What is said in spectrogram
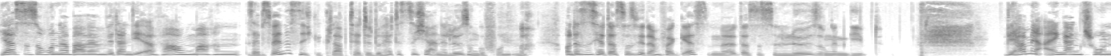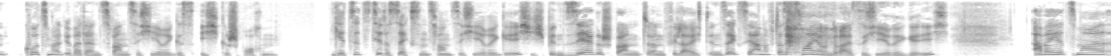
Ja, es ist so wunderbar, wenn wir dann die Erfahrung machen, selbst wenn es nicht geklappt hätte, du hättest sicher eine Lösung gefunden. Und das ist ja das, was wir dann vergessen, ne? dass es Lösungen gibt. Wir haben ja eingangs schon kurz mal über dein 20-jähriges Ich gesprochen. Jetzt sitzt hier das 26-jährige Ich. Ich bin sehr gespannt dann vielleicht in sechs Jahren auf das 32-jährige Ich. Aber jetzt mal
